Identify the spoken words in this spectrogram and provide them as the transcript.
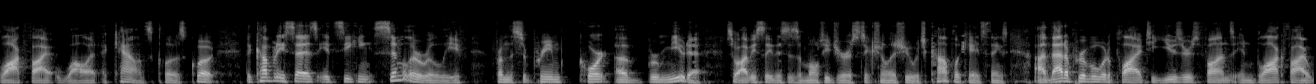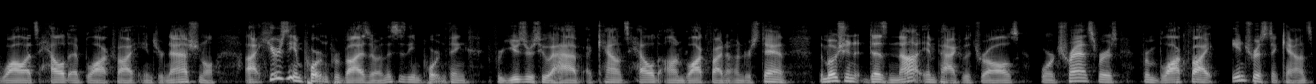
BlockFi wallet accounts. Close quote. The company says it's seeking similar relief from the Supreme Court of Bermuda. So obviously, this is a multi-jurisdictional issue, which complicates things. Uh, that approval would apply to users' funds in BlockFi wallets held at BlockFi International. Uh, here's the important proviso, and this is the important thing for users who have accounts held on BlockFi to understand. The motion does not impact withdrawals or transfers from BlockFi interest accounts,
